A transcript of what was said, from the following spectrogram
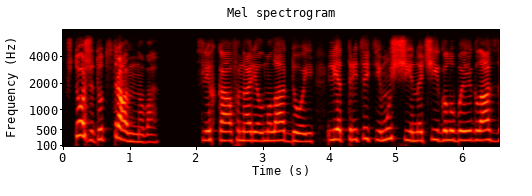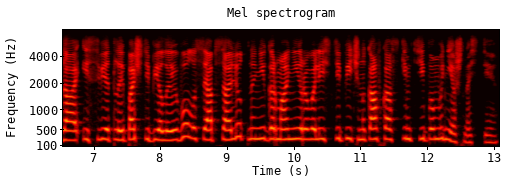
«Что же тут странного?» Слегка офонарил молодой, лет тридцати мужчина, чьи голубые глаза и светлые, почти белые волосы абсолютно не гармонировали с типично кавказским типом внешности.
